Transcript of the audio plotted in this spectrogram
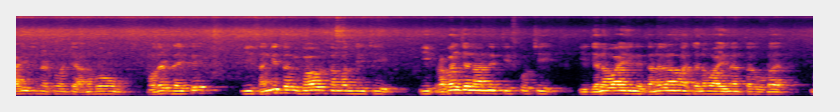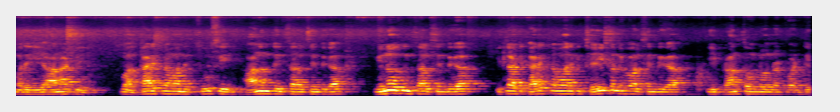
ఆడించినటువంటి అనుభవం మొదటిదైతే ఈ సంగీత విభావకు సంబంధించి ఈ ప్రపంచనాన్ని తీసుకొచ్చి ఈ జనవాహిని ధనగామ జనవాహిని అంతా కూడా మరి ఆనాటి కార్యక్రమాన్ని చూసి ఆనందించాల్సిందిగా వినోదించాల్సిందిగా ఇట్లాంటి కార్యక్రమానికి చేయుతనివ్వాల్సిందిగా ఈ ప్రాంతంలో ఉన్నటువంటి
